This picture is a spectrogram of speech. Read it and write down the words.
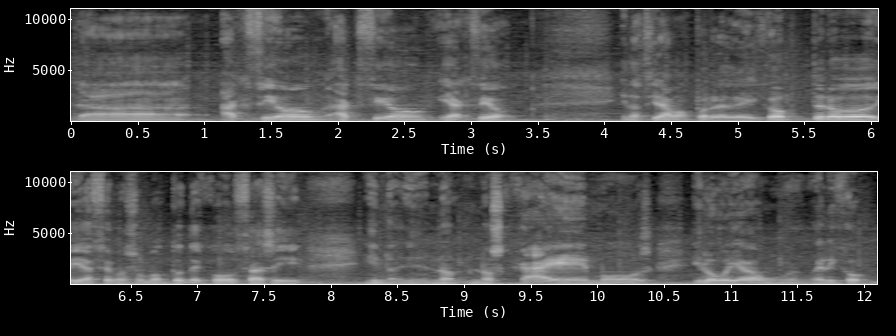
O sea, acción, acción y acción. Y nos tiramos por el helicóptero y hacemos un montón de cosas y, y no, nos caemos y luego llega un helicóptero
